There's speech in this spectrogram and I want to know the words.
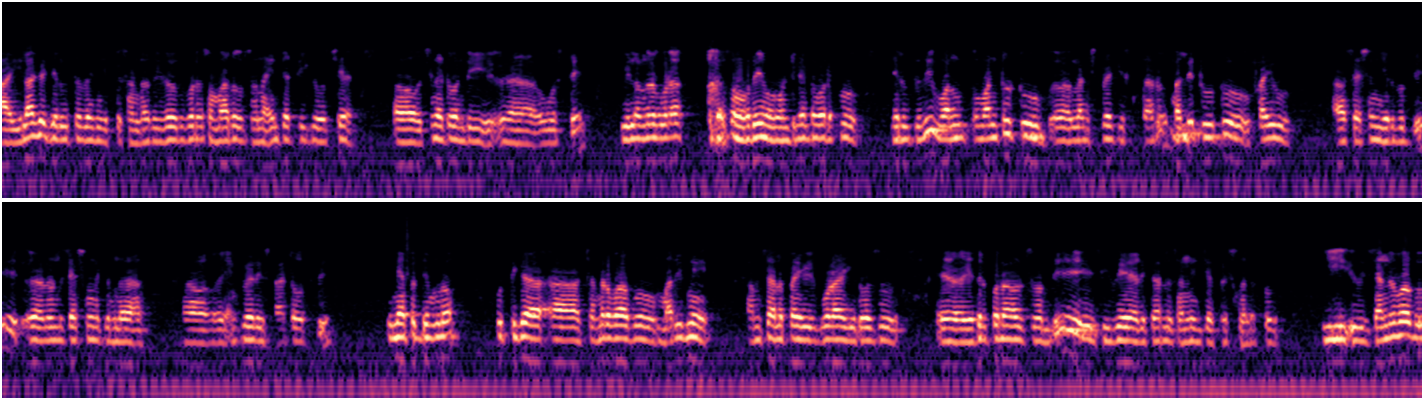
ఆ ఇలాగే జరుగుతుందని చెప్పేసి అన్నారు. ఈ రోజు కూడా సుమారు నైన్ థర్టీకి వచ్చే వచ్చినటువంటి వస్తే వీళ్ళందరూ కూడా ఉదయం ఒంటి గంట వరకు జరుగుతుంది. One one to two lunch break ఇస్తున్నారు. మళ్ళీ టూ టు ఫైవ్ సెషన్ జరుగుద్ది. రెండు సెషన్ల కింద ఎంక్వైరీ స్టార్ట్ అవుతుంది ఈ నేపథ్యంలో పూర్తిగా చంద్రబాబు మరిన్ని అంశాలపై కూడా ఈ రోజు ఎదుర్కొనాల్సి ఉంది. సిబిఐ అధికారులు సంధించే ప్రశ్నలకు. ఈ చంద్రబాబు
